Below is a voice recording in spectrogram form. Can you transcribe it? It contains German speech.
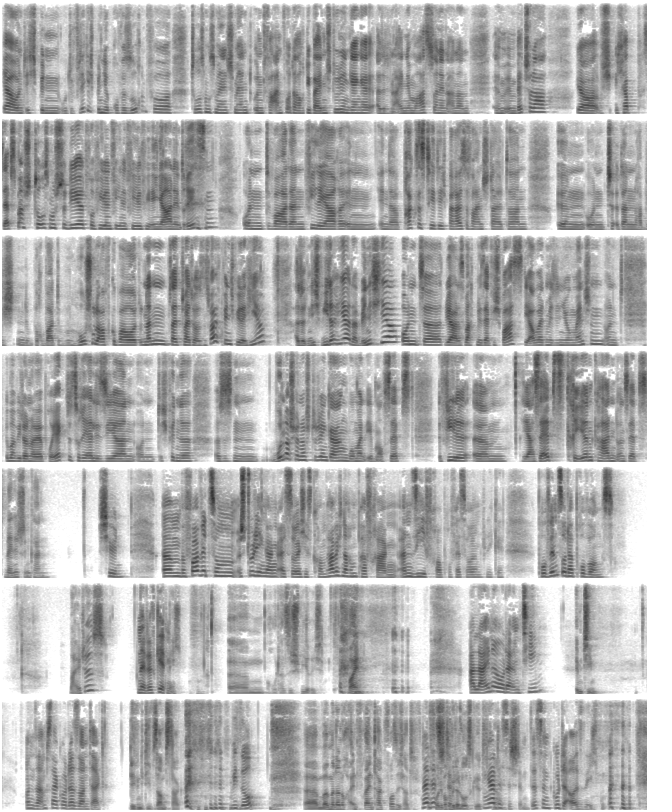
Ja, und ich bin Ute Flick, ich bin hier Professorin für Tourismusmanagement und verantworte auch die beiden Studiengänge, also den einen im Master und den anderen im Bachelor. Ja, ich, ich habe selbst mal Tourismus studiert vor vielen, vielen, vielen, vielen Jahren in Dresden und war dann viele Jahre in, in der Praxis tätig bei Reiseveranstaltern. In, und dann habe ich eine private Hochschule aufgebaut. Und dann seit 2012 bin ich wieder hier. Also nicht wieder hier, da bin ich hier. Und äh, ja, das macht mir sehr viel Spaß, die Arbeit mit den jungen Menschen und immer wieder neue Projekte zu realisieren. Und ich finde, es ist ein wunderschöner Studiengang, wo man eben auch selbst viel ähm, ja, selbst kreieren kann und selbst managen kann. Schön. Ähm, bevor wir zum Studiengang als solches kommen, habe ich noch ein paar Fragen an Sie, Frau Professorin Flieke. Provinz oder Provence? Beides? Ne, das geht nicht. Ähm, oh, das ist schwierig. Wein. Alleine oder im Team? Im Team. Und Samstag oder Sonntag? Definitiv Samstag. Wieso? ähm, weil man dann noch einen freien Tag vor sich hat, Na, bevor die Woche wieder losgeht. Ja, ja, das ist stimmt. Das sind gute Aussichten.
